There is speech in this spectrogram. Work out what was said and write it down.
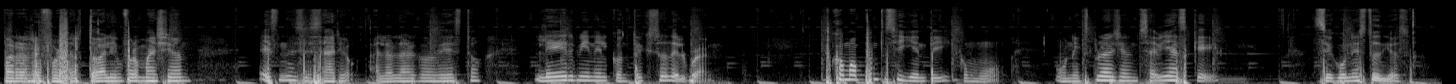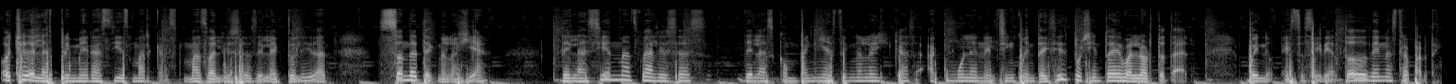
Para reforzar toda la información, es necesario a lo largo de esto leer bien el contexto del brand. Como punto siguiente y como una exploración, ¿sabías que, según estudios, 8 de las primeras 10 marcas más valiosas de la actualidad son de tecnología? De las 100 más valiosas, de las compañías tecnológicas acumulan el 56% de valor total. Bueno, esto sería todo de nuestra parte.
